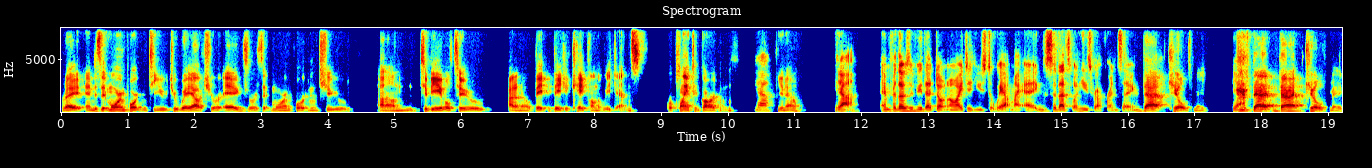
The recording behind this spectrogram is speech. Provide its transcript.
right? And is it more important to you to weigh out your eggs or is it more important to um to be able to I don't know, bake, bake a cake on the weekends or plant a garden? Yeah. You know? Yeah. And for those of you that don't know, I did used to weigh out my eggs. So that's what he's referencing. That killed me. Yeah. that that killed me.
